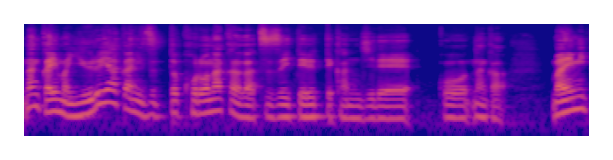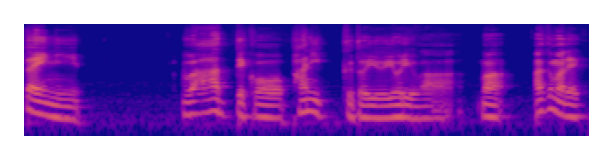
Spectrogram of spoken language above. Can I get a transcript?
なんか今緩やかにずっとコロナ禍が続いてるって感じで、こうなんか前みたいに、わーってこうパニックというよりは、まああくまで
